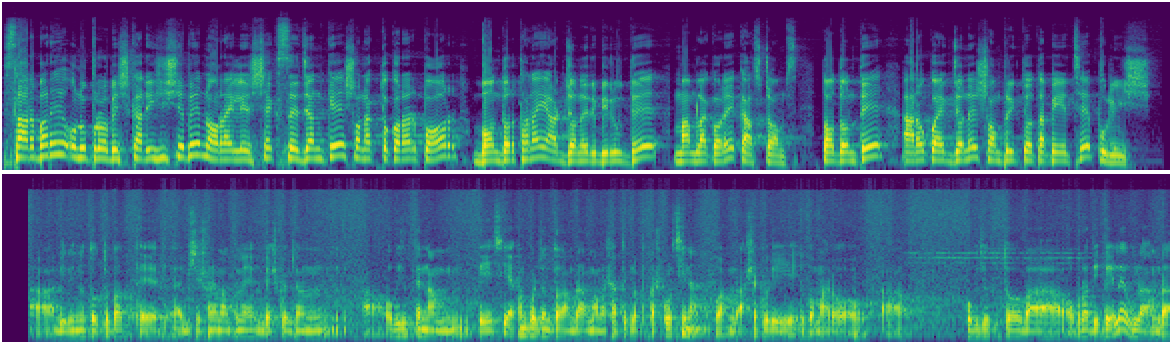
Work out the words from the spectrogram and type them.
সার্ভারে অনুপ্রবেশকারী হিসেবে নড়াইলের শেখ সেজানকে শনাক্ত করার পর বন্দর থানায় আটজনের বিরুদ্ধে মামলা করে কাস্টমস। তদন্তে আরও কয়েকজনের সম্পৃক্ততা পেয়েছে পুলিশ। বিভিন্ন তথ্যপাত্রের বিশ্লেষণের মাধ্যমে বেশ কয়েকজন অভিযুক্তের নাম পেয়েছি। এখন পর্যন্ত আমরা মামলা সার্থকগুলো প্রকাশ করছি না। তো আমরা আশা করি এরকম আরও অভিযুক্ত বা অপরাধী পেলে ওগুলো আমরা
